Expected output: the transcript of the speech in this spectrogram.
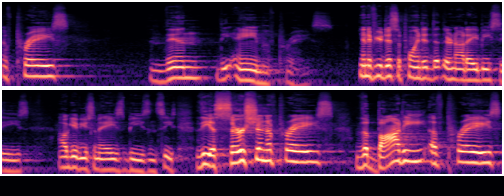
of praise, and then the aim of praise. And if you're disappointed that they're not ABCs, I'll give you some A's, B's, and C's. The assertion of praise, the body of praise,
